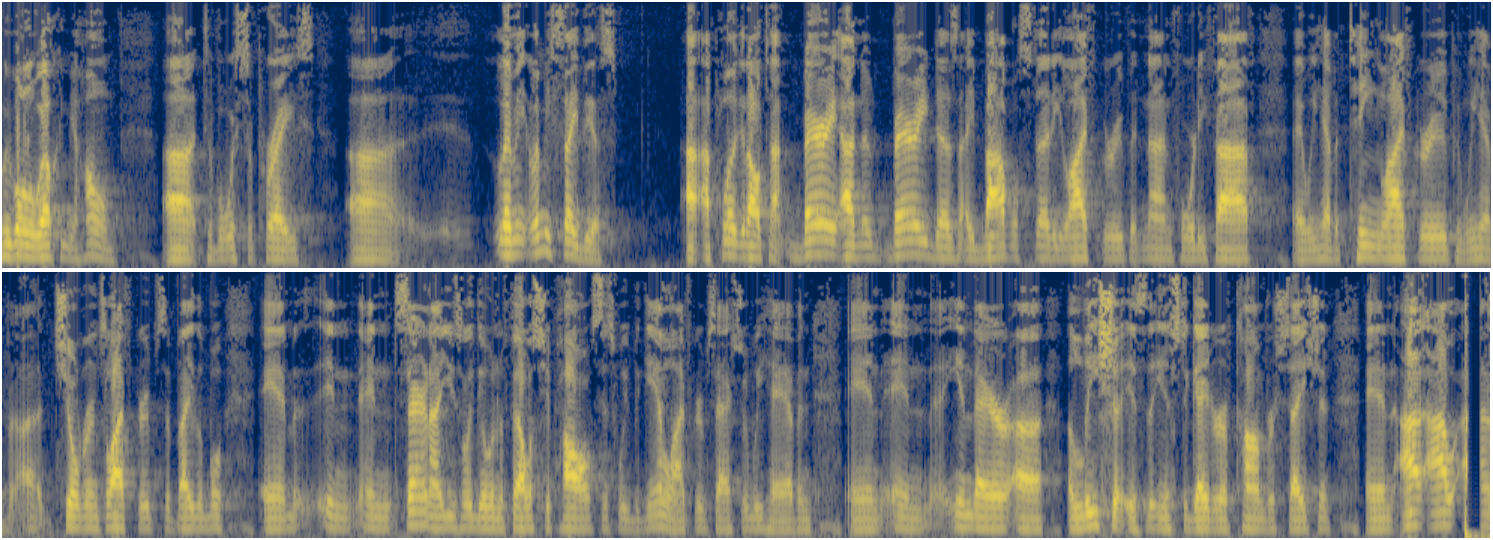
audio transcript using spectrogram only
we want to welcome you home uh, to Voice of Praise. Uh, let me let me say this. I, plug it all the time. Barry, I know Barry does a Bible study life group at 945 and we have a teen life group and we have uh, children's life groups available. And in, and Sarah and I usually go into fellowship hall since we began life groups actually we have. And and and in there uh, Alicia is the instigator of conversation. And I I, I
